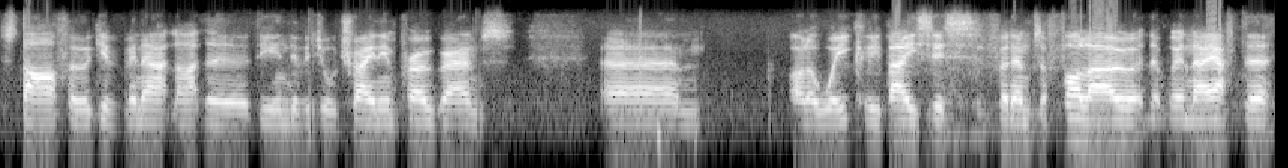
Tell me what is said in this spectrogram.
staff who are giving out like the the individual training programs um, on a weekly basis for them to follow. That when they have to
